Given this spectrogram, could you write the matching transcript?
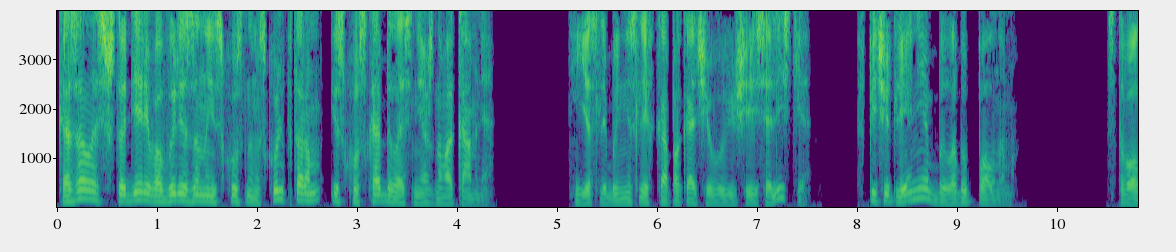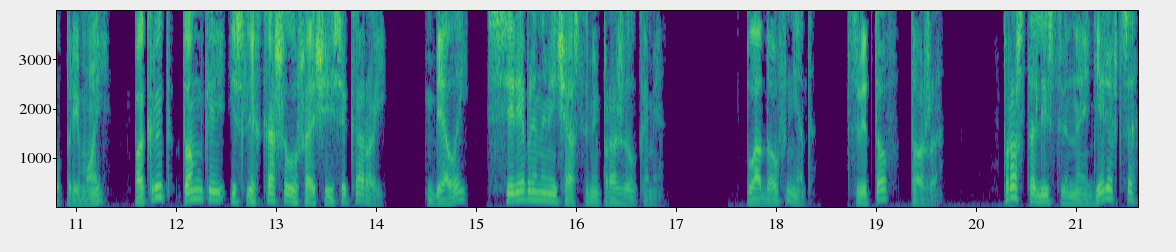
Казалось, что дерево вырезано искусным скульптором из куска белоснежного камня. Если бы не слегка покачивающиеся листья, впечатление было бы полным. Ствол прямой, покрыт тонкой и слегка шелушащейся корой, белой, с серебряными частыми прожилками. Плодов нет, цветов тоже. Просто лиственное деревце,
